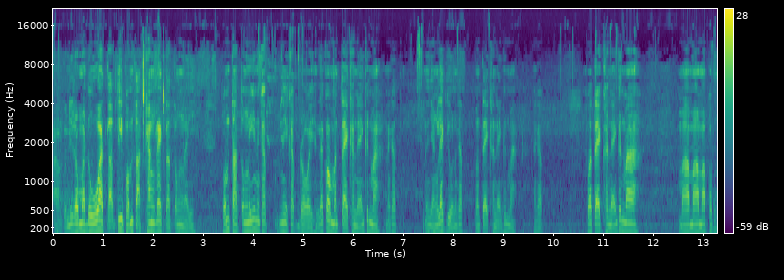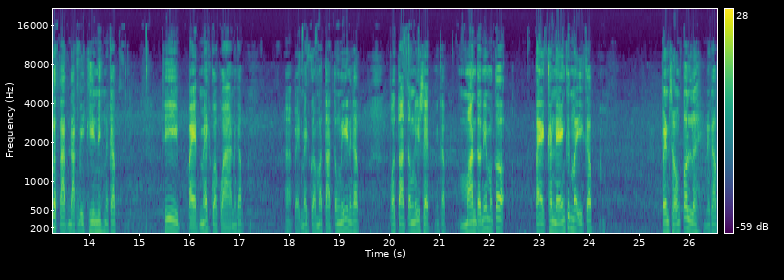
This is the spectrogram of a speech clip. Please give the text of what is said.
อ่าตอนนี้เรามาดูว่าตัดที่ผมตัดครั้งแรกตัดตรงไหน ผมตัดตรงนี้นะครับ นี่ครับรอยแล้วก็มันแตกแขนงขึ้นมานะครับยังเล็กอยู่นะครับ มันแตกแขนงขึ้นมานะครับพอแตกแขนงขึ้นมา มามามาผมก็ตัดดักอีกทีนึงนะครับ ที่ 8 เมตรกว่าๆนะครับอ่าแเมตรกว่ามาตัดตรงนี้นะครับ พอตัดตรงนี้เสร็จนะครับ มันตอนนี้มันก็แตกแขนงขึ้นมาอีกครับ เป็นสองต้นเลยนะครับ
